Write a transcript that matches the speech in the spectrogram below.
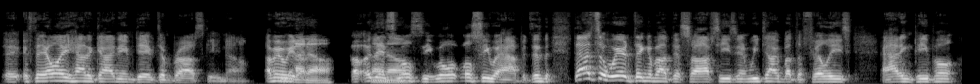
if they only had a guy named Dave Dombrowski, no. I mean, we I know. Uh, I know. We'll see. We'll we'll see what happens. That's the weird thing about this offseason. We talk about the Phillies adding people.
